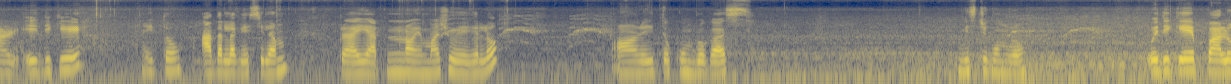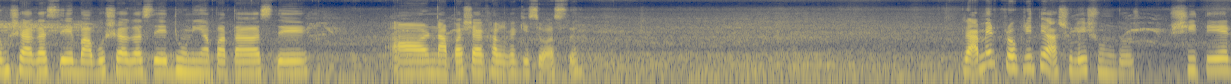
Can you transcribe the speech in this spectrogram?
আর এইদিকে এই তো আদা লাগিয়েছিলাম, প্রায় আট, নয় মাস হয়ে গেল। আর এই তো কুমড়ো গাছ, মিষ্টি কুমড়ো। ওইদিকে পালং শাক আছে, বাবু শাক আছে, ধনিয়া পাতা আছে, আর নাপা শাক হালকা কিছু আছে। গ্রামের প্রকৃতি আসলেই সুন্দর। শীতের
